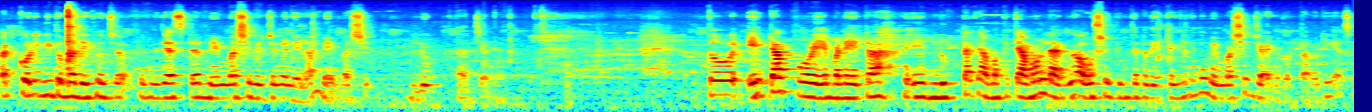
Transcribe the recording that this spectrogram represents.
বাট করিনি, তোমরা দেখেছ কিন্তু জাস্ট মেম্বারশিপের জন্য নিলাম মেম্বারশিপ লুক তার জন্য তো এটা পরে মানে এটা, এই লুকটাকে আমাকে কেমন লাগবে অবশ্যই কিন্তু এটা দেখতে গেলে কিন্তু মেম্বারশিপ জয়েন করতে হবে, ঠিক আছে?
